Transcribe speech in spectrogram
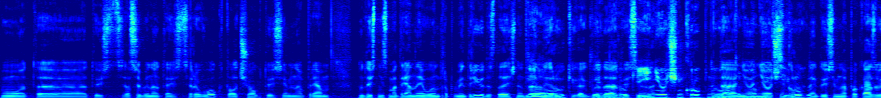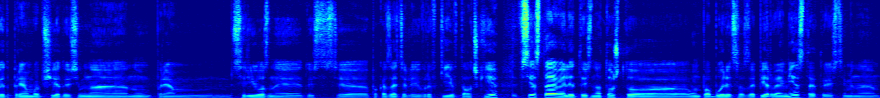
Вот, э, то есть особенно, то есть рывок, толчок, то есть именно прям, ну то есть несмотря на его антропометрию, достаточно да, длинные руки, как бы, да, руки, то есть именно, и не очень крупный, да, не, не очень крупный, то есть именно показывает прям вообще, то есть именно, ну прям серьезные, то есть э, показатели и в рывке, и в толчке. Все ставили, то есть на то, что он поборется за первое место, то есть именно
